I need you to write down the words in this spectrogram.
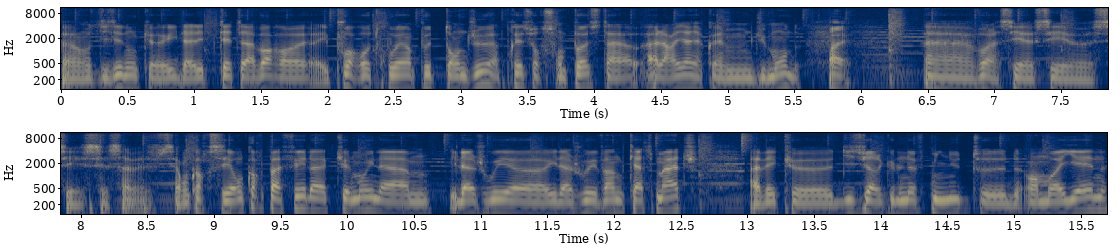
On se disait donc il allait peut-être avoir et pouvoir retrouver un peu de temps de jeu. Après sur son poste à, à l'arrière, il y a quand même du monde. Ouais. Euh, voilà, c'est euh, encore encore pas fait là. Actuellement, il a il a joué euh, il a joué 24 matchs avec euh, 10,9 minutes en moyenne.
